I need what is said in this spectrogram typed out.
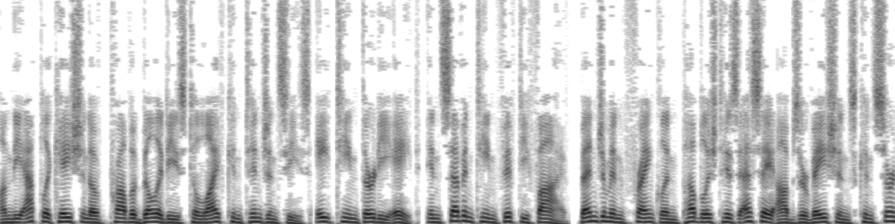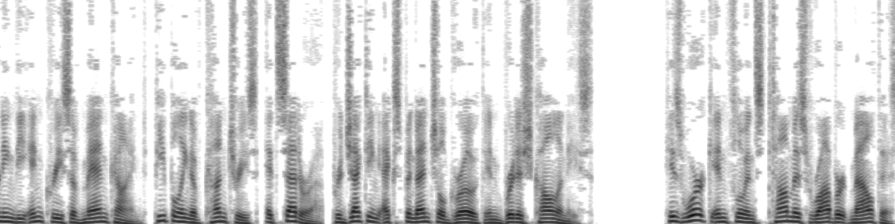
on the application of probabilities to life contingencies 1838. .In 1755, Benjamin Franklin published his essay Observations concerning the increase of mankind, peopling of countries, etc., projecting exponential growth in British colonies. His work influenced Thomas Robert Malthus,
